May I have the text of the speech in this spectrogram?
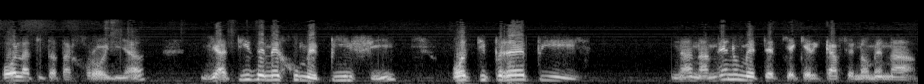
όλα τούτα τα χρόνια γιατί δεν έχουμε πείσει ότι πρέπει να αναμένουμε τέτοια καιρικά φαινόμενα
